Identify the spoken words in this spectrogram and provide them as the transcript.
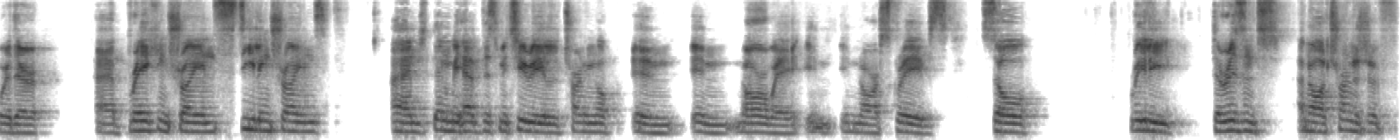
where they're uh, breaking shrines, stealing shrines, and then we have this material turning up in in Norway in in Norse graves. So really, there isn't an alternative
